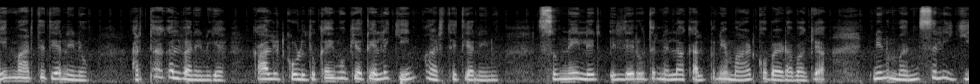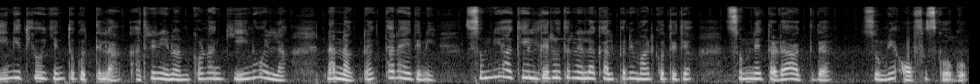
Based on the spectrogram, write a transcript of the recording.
ಏನು ಮಾಡ್ತಿದ್ಯಾ ನೀನು? ಅರ್ಥ ಆಗಲ್ವಾ ನಿನಗೆ? ಕಾಲಿಟ್ಕೊಳ್ಳೋದು, ಕೈ ಮುಗಿಯೋದು, ಎಲ್ಲ ಏನು ಮಾಡ್ತಿದ್ಯಾ ನೀನು? ಸುಮ್ಮನೆ ಇಲ್ಲೇ ಇಲ್ಲದೇ ಇರೋದನ್ನೆಲ್ಲ ಕಲ್ಪನೆ ಮಾಡ್ಕೋಬೇಡ ಭಾಗ್ಯ. ನಿನ್ನ ಮನಸ್ಸಲ್ಲಿ ಏನಿದೆಯೋ ಎಂತೂ ಗೊತ್ತಿಲ್ಲ. ಆದರೆ ನೀನು ಅನ್ಕೊಂಡಂಗೆ ಏನೂ ಇಲ್ಲ. ನಾನು ನಗ್ನಗ್ತಾನೆ ಇದ್ದೀನಿ. ಸುಮ್ಮನೆ ಯಾಕೆ ಇಲ್ಲದೇ ಇರೋದನ್ನೆಲ್ಲ ಕಲ್ಪನೆ ಮಾಡ್ಕೋತಿದ್ಯಾ? ಸುಮ್ಮನೆ ತಡ ಆಗ್ತಿದೆ. ಸುಮ್ಮನೆ ಆಫೀಸ್ಗೆ ಹೋಗು.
